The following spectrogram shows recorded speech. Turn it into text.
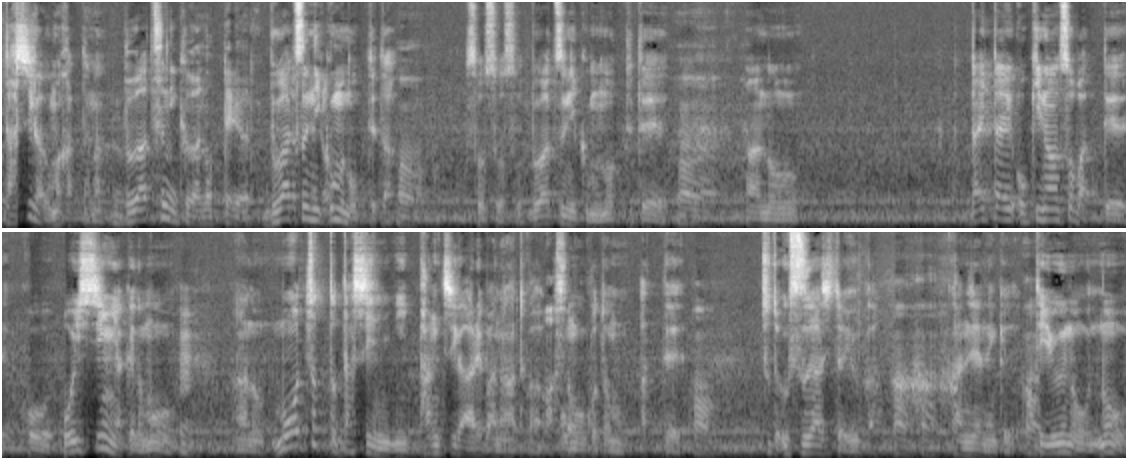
出汁がうまかったな。あ分厚肉が乗ってるよ。分厚肉も乗ってた。うん。そうそうそう。分厚肉も乗っててうあの大体沖縄そばってこう美味しいんやけども、んうん。あのもうちょっと出汁にパンチがあればなとか思うこともあってはちょっと薄味というか感じやねんけど、ん。っていうのの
